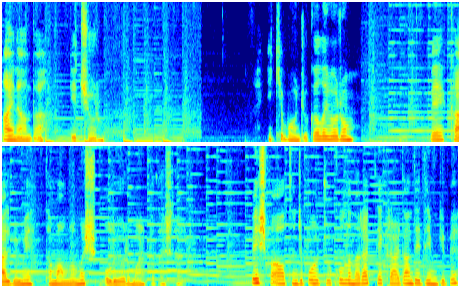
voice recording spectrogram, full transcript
aynı anda geçiyorum. İki boncuk alıyorum ve kalbimi tamamlamış oluyorum arkadaşlar. 5 ve 6. boncuğu kullanarak tekrardan dediğim gibi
